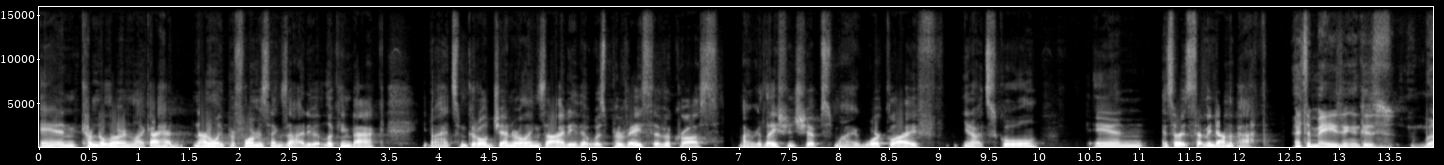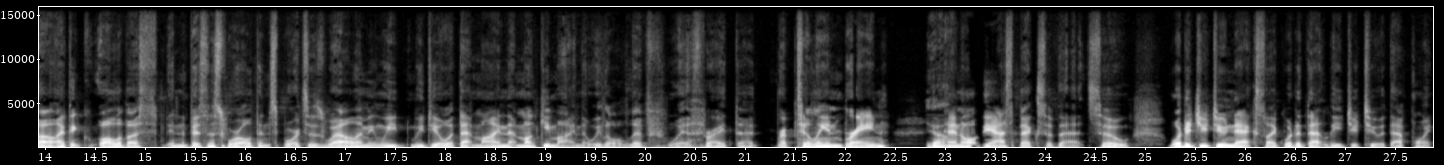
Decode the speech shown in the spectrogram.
And come to learn, like I had not only performance anxiety, but looking back, you know, I had some good old general anxiety that was pervasive across my relationships, my work life, you know, at school. And and so it set me down the path. That's amazing because, well, I think all of us in the business world and sports as well. I mean, we we deal with that mind, that monkey mind that we all live with, right? That reptilian brain yeah. and all the aspects of that. So, what did you do next? Like, what did that lead you to at that point?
